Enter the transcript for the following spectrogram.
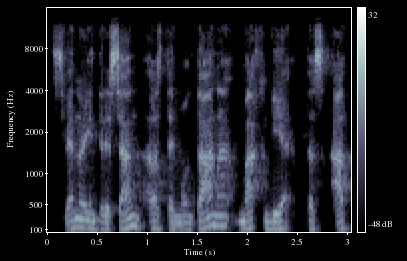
das wäre noch interessant, aus dem Montana machen wir das Art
